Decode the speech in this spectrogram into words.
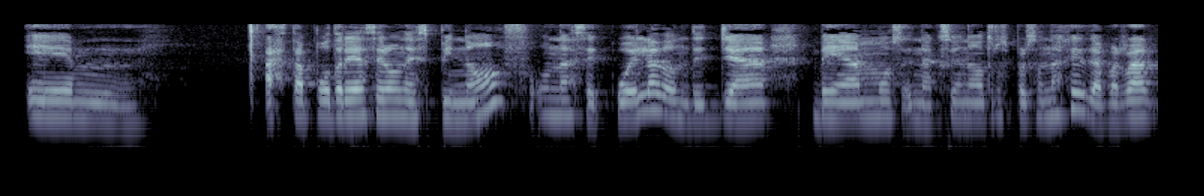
Eh, hasta podría ser un spin-off, una secuela donde ya veamos en acción a otros personajes. La verdad,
